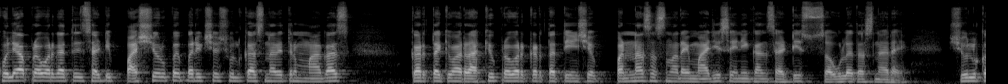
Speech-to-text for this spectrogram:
खुल्या प्रवर्गातीलसाठी पाचशे रुपये परीक्षा शुल्क असणार आहे तर मागास करता किंवा राखीव प्रवर्ग करता तीनशे पन्नास असणार आहे माजी सैनिकांसाठी सवलत असणार आहे. शुल्क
